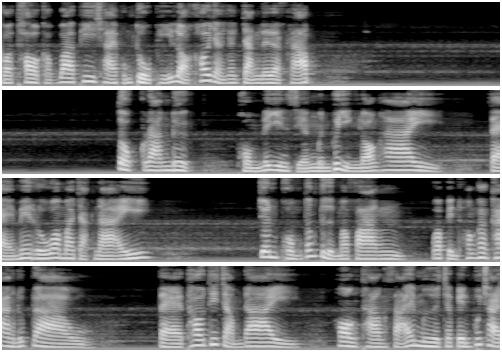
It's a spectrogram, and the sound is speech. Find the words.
ก็เท่ากับว่าพี่ชายผมถูกผีหลอกเข้าอย่างจังๆเลยแหละครับ ตกกลางดึก ผมได้ยินเสียงเหมือนผู้หญิงร้องไห้ แต่ไม่รู้ว่ามาจากไหน จนผมต้องตื่นมาฟังว่าเป็นห้องข้างๆหรือเปล่า แต่เท่าที่จำได้ ห้องทางซ้ายมือจะเป็นผู้ชาย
